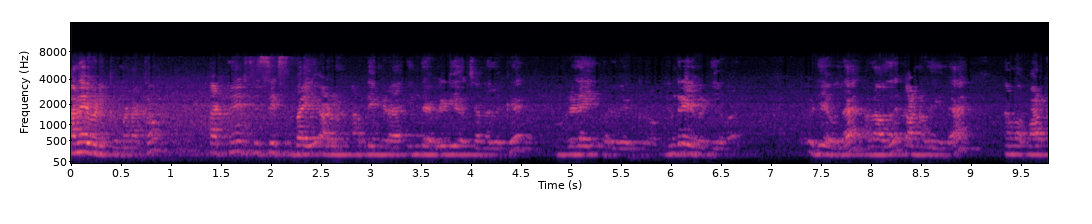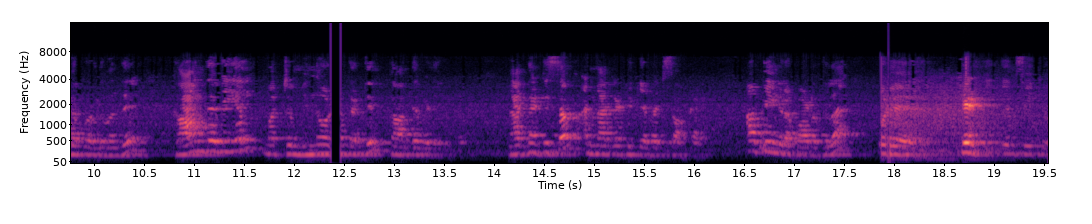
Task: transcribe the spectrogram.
அனைவருக்கும் வணக்கம். அட்னேட் பிசிக்ஸ் பை அருண் அப்படிங்கிற இந்த வீடியோ சேனலுக்கு உங்களை வரவேற்கிறோம். இன்றைய வீடியோ வீடியோவில் அதாவது காணொலியில் நம்ம பார்க்க போகிறது வந்து காந்தவியல் மற்றும் மின்னோட்டத்தின் காந்த விளைவுகள் magnetism and magnetic effects of current அப்படிங்கிற பாடத்தில் ஒரு கேள்வி எம்சிக்கு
